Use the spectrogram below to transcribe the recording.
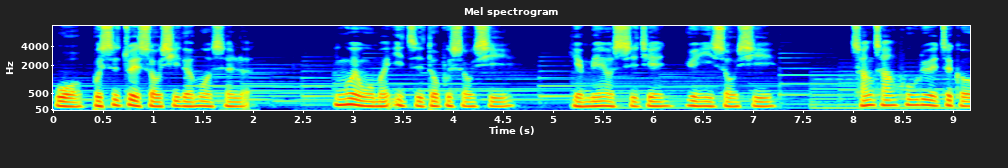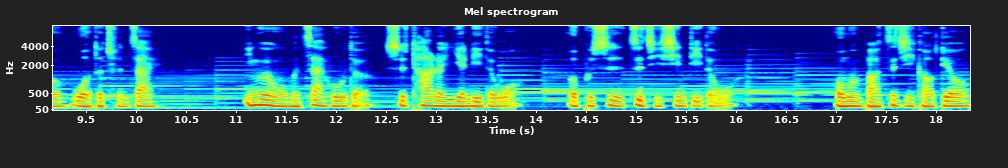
我不是最熟悉的陌生人，因为我们一直都不熟悉，也没有时间愿意熟悉，常常忽略这个我的存在，因为我们在乎的是他人眼里的我，而不是自己心底的我。我们把自己搞丢，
